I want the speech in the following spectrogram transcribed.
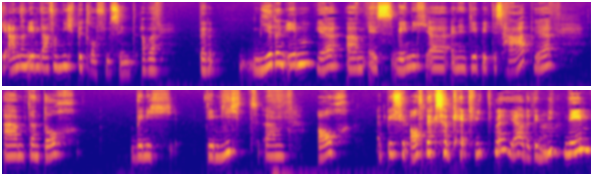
die anderen eben davon nicht betroffen sind. Aber bei mir dann eben, ja, ähm, es, wenn ich äh, einen Diabetes habe, ja, ähm, dann doch, wenn ich dem nicht ähm, auch ein bisschen Aufmerksamkeit widme ja, oder den mhm. mitnehme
